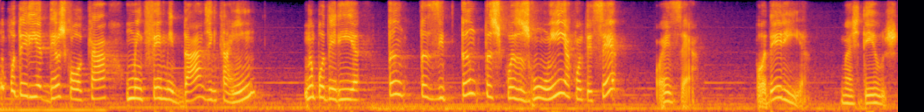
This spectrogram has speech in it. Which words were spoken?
Não poderia Deus colocar uma enfermidade em Caim? Não poderia tantas e tantas coisas ruins acontecer? Pois é, poderia, mas Deus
